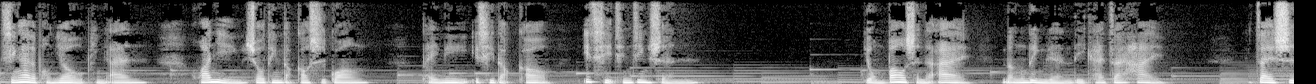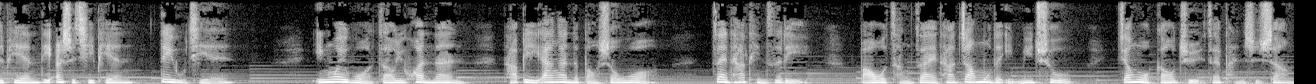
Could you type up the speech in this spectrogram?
亲爱的朋友，平安！欢迎收听祷告时光，陪你一起祷告，一起亲近神，拥抱神的爱，能领人离开灾害。在诗篇第二十七篇第五节，因为我遭遇患难，他必暗暗的保守我，在他亭子里，把我藏在他帐幕的隐秘处，将我高举在磐石上。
